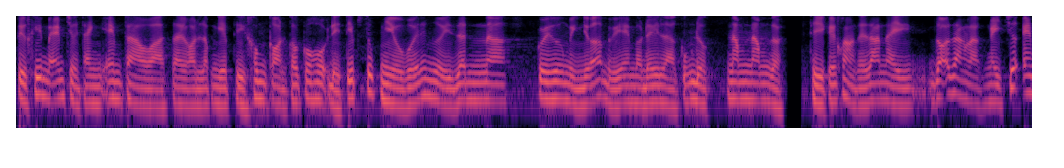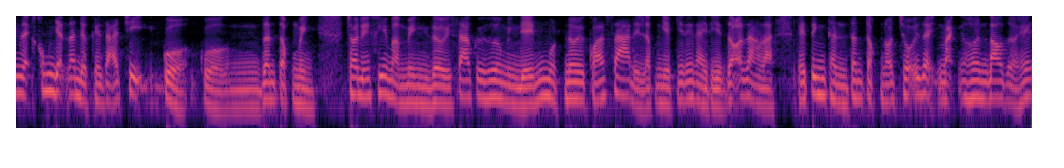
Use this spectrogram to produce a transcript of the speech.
từ khi mà em trưởng thành em vào uh, Sài Gòn lập nghiệp thì không còn có cơ hội để tiếp xúc nhiều với người dân uh, quê hương mình nữa. Bởi vì em vào đây là cũng được 5 năm rồi thì cái khoảng thời gian này rõ ràng là ngày trước em lại không nhận ra được cái giá trị của của dân tộc mình cho đến khi mà mình rời xa quê hương mình đến một nơi quá xa để lập nghiệp như thế này thì rõ ràng là cái tinh thần dân tộc nó trỗi dậy mạnh hơn bao giờ hết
